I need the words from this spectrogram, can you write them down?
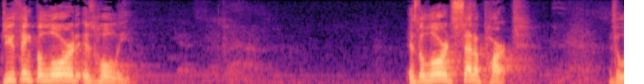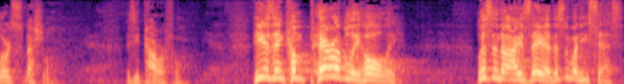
Do you think the Lord is holy? Is the Lord set apart? Is the Lord special? Is he powerful? He is incomparably holy. Listen to Isaiah. This is what he says.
